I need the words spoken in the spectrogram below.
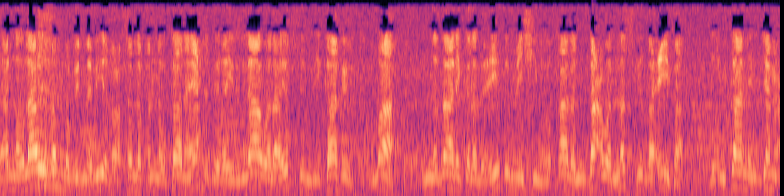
لأنه لا يظن بالنبي صلى الله عليه وسلم أنه كان يحلف بغير الله ولا يقسم بكافر الله. إن ذلك لبعيد من شيء. وقال إن دعوى النسخ ضعيفة لإمكان الجمع.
